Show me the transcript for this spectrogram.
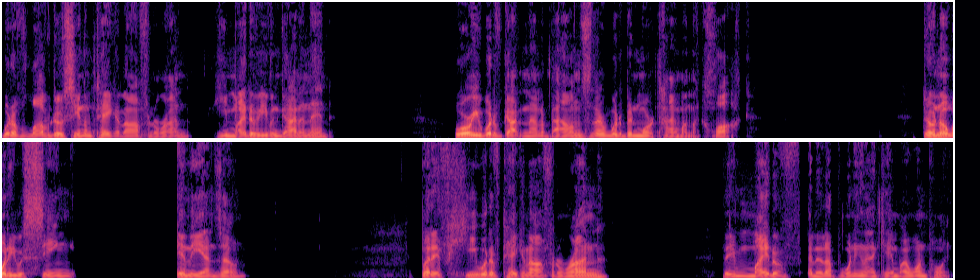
Would have loved to have seen him take it off and run. He might have even gotten in, or he would have gotten out of bounds. There would have been more time on the clock. Don't know what he was seeing in the end zone. But if he would have taken off and run, they might have ended up winning that game by one point.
